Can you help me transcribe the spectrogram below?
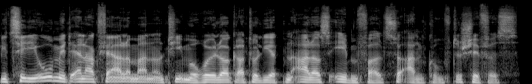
Die CDU mit Ernak Ferlemann und Timo Röhler gratulierten Ahlers ebenfalls zur Ankunft des Schiffes.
